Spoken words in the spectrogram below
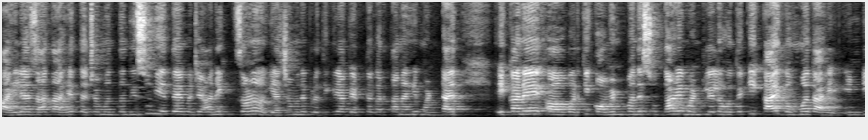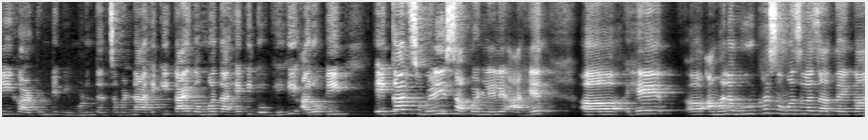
पाहिल्या जात आहेत त्याच्यामधनं दिसून येते म्हणजे अनेक जण याच्यामध्ये प्रतिक्रिया व्यक्त करताना हे म्हणतायत. एकाने वरती कॉमेंटमध्ये सुद्धा हे म्हटलेलं होतं की काय गंमत आहे? इंडी कार्टून टीव्ही म्हणून त्यांचं म्हणणं आहे की काय गंमत आहे की दोघेही आरोपी एकाच वेळी सापडलेले आहेत? हे आम्हाला मूर्ख समजलं जात आहे का?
